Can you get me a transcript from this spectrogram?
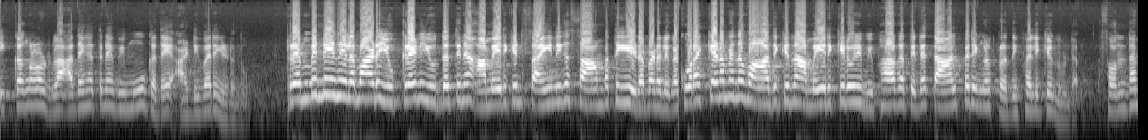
നീക്കങ്ങളോടുള്ള അദ്ദേഹത്തിന്റെ വിമൂഖതയെ അടിവരയിടുന്നു. ട്രംപിന്റെ ഈ നിലപാട് യുക്രൈൻ യുദ്ധത്തിന് അമേരിക്കൻ സൈനിക സാമ്പത്തിക ഇടപെടലുകൾ കുറയ്ക്കണമെന്ന് വാദിക്കുന്ന അമേരിക്കയിലെ ഒരു വിഭാഗത്തിന്റെ താൽപര്യങ്ങൾ പ്രതിഫലിക്കുന്നുണ്ട്. സ്വന്തം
